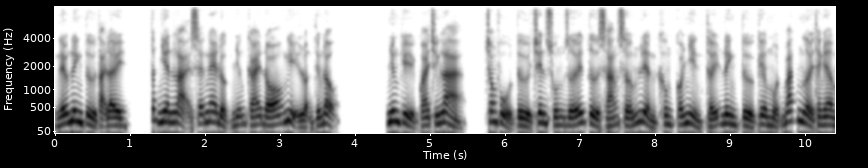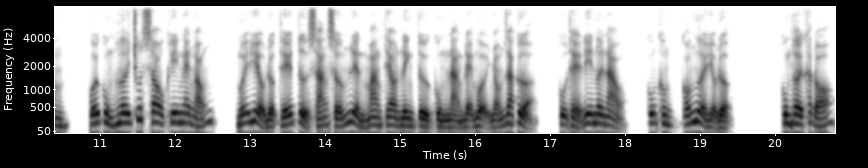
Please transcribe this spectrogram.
nếu ninh tử tại đây, tất nhiên lại sẽ nghe được những cái đó nghị luận tiếng động. Nhưng kỳ quái chính là, trong phủ từ trên xuống dưới từ sáng sớm liền không có nhìn thấy ninh tử kia một bát người thanh âm, cuối cùng hơi chút sau khi nghe ngóng, mới hiểu được thế tử sáng sớm liền mang theo ninh tử cùng nàng đệ muội nhóm ra cửa, cụ thể đi nơi nào, cũng không có người hiểu được. Cùng thời khắc đó,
